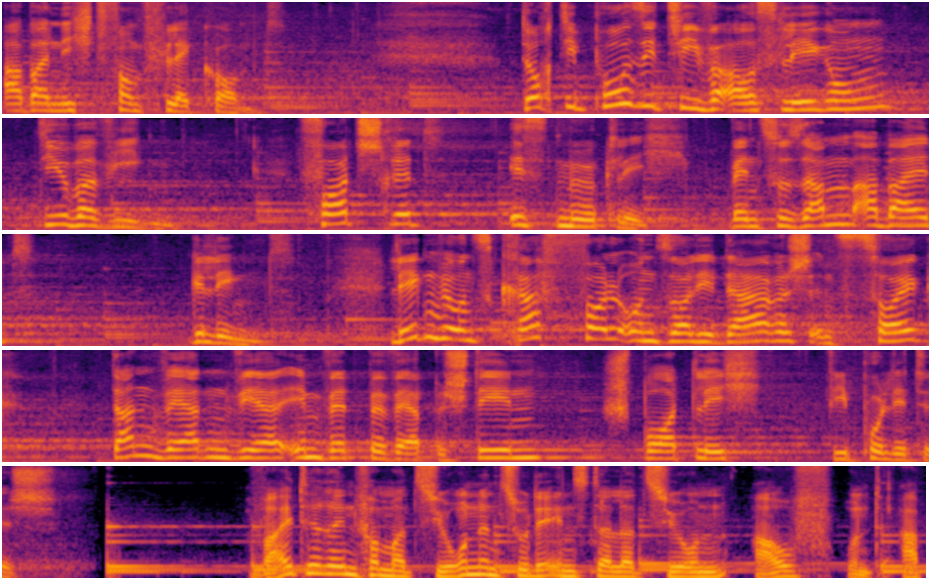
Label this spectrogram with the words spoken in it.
aber nicht vom Fleck kommt. Doch die positive Auslegung, die überwiegen. Fortschritt ist möglich, wenn Zusammenarbeit gelingt. Legen wir uns kraftvoll und solidarisch ins Zeug, dann werden wir im Wettbewerb bestehen, sportlich wie politisch. Weitere Informationen zu der Installation Auf und Ab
